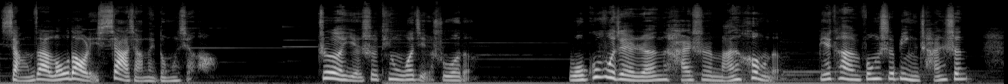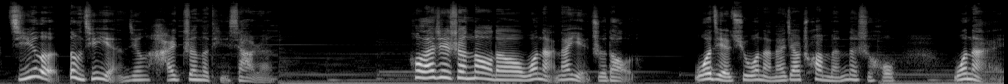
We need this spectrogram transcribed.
想在楼道里吓吓那东西呢。这也是听我姐说的。我姑父这人还是蛮横的，别看风湿病缠身，急了瞪起眼睛还真的挺吓人。后来这事闹得我奶奶也知道了。我姐去我奶奶家串门的时候，我奶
